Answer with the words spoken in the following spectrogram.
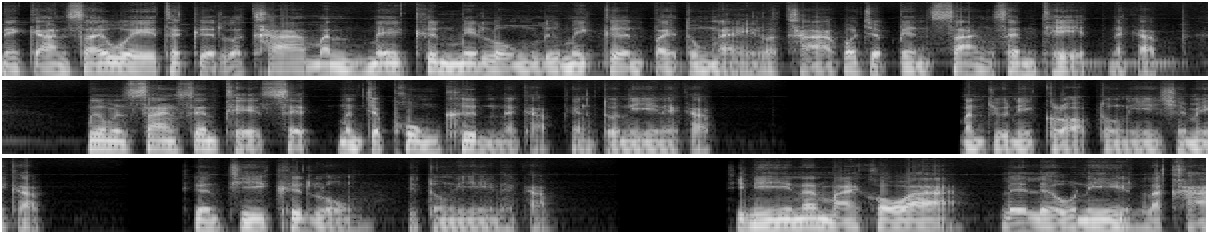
ในการไซด์เวย์ถ้าเกิดราคามันไม่ขึ้นไม่ลงหรือไม่เกินไปตรงไหน ราคาก็จะเป็นสร้างเส้นเทรดนะครับ เมื่อมันสร้างเส้นเทรดเสร็จมันจะพุ่งขึ้นนะครับ อย่างตัวนี้นะครับ มันอยู่ในกรอบตรงนี้ใช่ไหมครับ เคลื่อนที่ขึ้นลงอยู่ตรงนี้นะครับ ทีนี้นั่นหมายความว่าเร็วๆนี้ราคา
